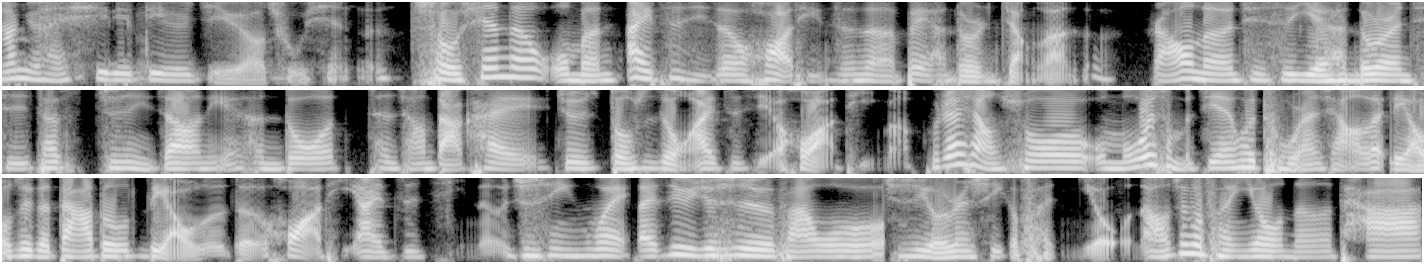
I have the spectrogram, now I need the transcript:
傻女孩系列第二集又要出现了。首先呢，我们爱自己这个话题真的被很多人讲烂了。然后呢，其实也很多人，其实他就是你知道，你很多很常打开就是都是这种爱自己的话题嘛。我就在想说，我们为什么今天会突然想要来聊这个大家都聊了的话题——爱自己呢？就是因为来自于就是反正我就是有认识一个朋友，然后这个朋友呢，他。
